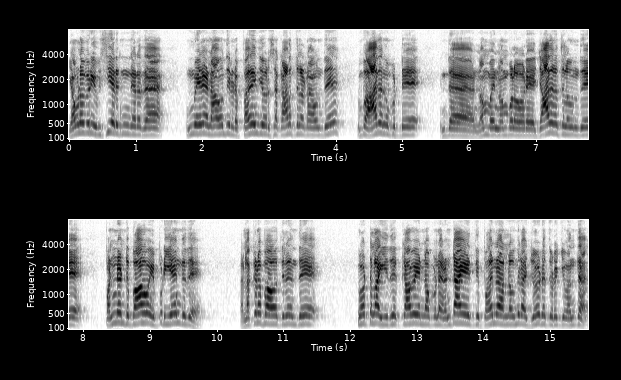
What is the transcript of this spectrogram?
எவ்வளோ பெரிய விஷயம் இருக்குங்கிறத உண்மையிலே நான் வந்து என்னோடய பதினஞ்சு வருஷ காலத்தில் நான் வந்து ரொம்ப ஆதங்கப்பட்டு இந்த நம்ம நம்மளோடைய ஜாதகத்தில் வந்து பன்னெண்டு பாவம் எப்படி இயங்குது? லக்கண பாவத்திலேருந்து டோட்டலாக இதுக்காகவே என்ன பண்ணேன்? ரெண்டாயிரத்தி பதினாறில் வந்து நான் ஜோதிடத்துறைக்கு வந்தேன்.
